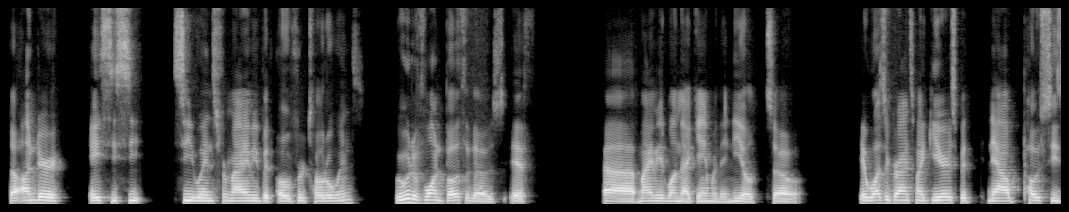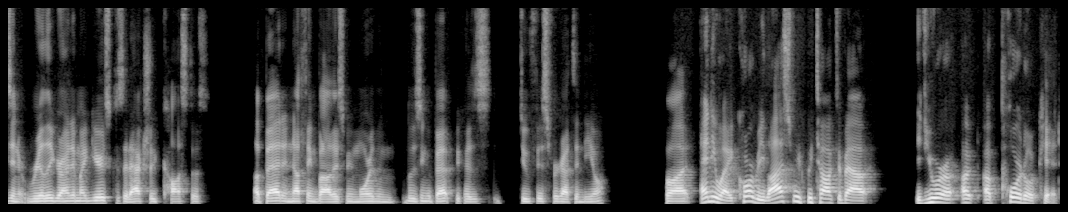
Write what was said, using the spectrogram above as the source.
the under ACC wins for Miami, but over total wins. We would have won both of those if uh, Miami had won that game where they kneeled. So it was a grind to my gears, but now postseason it really grinded my gears because it actually cost us a bet, and nothing bothers me more than losing a bet because Doofus forgot to kneel. But anyway, Corbie, last week we talked about if you were a, a portal kid,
